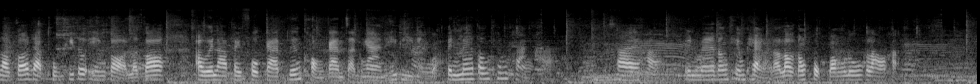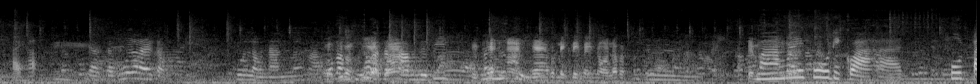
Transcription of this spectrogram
เราก็ดับทุกข์ที่ตัวเองก่อน แล้วก็เอาเวลาไปโฟกัสเรื่องของการจัดงานให้ดีดีกว่า เป็นแม่ต้องเข้มแข็งค่ะ ใช่ค่ะ เป็นแม่ต้องเข้มแข็งแล้วเราต้องปกป้องลูกเราค่ะใช่ค่ะอืมอยากจะพูดอะไรกับคนเหล่านั้นไหมคะเอเพอราะที่บางบางทีทีอาจจะแบบว่าทำโดยที่คือไม่แค่รู้อ่านสึกแค่เล็กๆน้อยๆแล้วแบบอืมเต็มมาที่ไม่พูดดีกว่าค่ะ พูดไป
